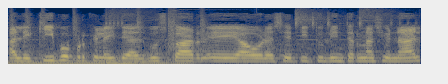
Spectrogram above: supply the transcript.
al equipo porque la idea es buscar eh, ahora ese título internacional.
